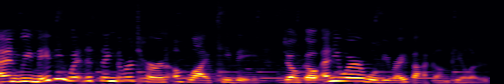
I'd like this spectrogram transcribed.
and we may be witnessing the return of live TV. Don't go anywhere. We'll be right back Unpeelers.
